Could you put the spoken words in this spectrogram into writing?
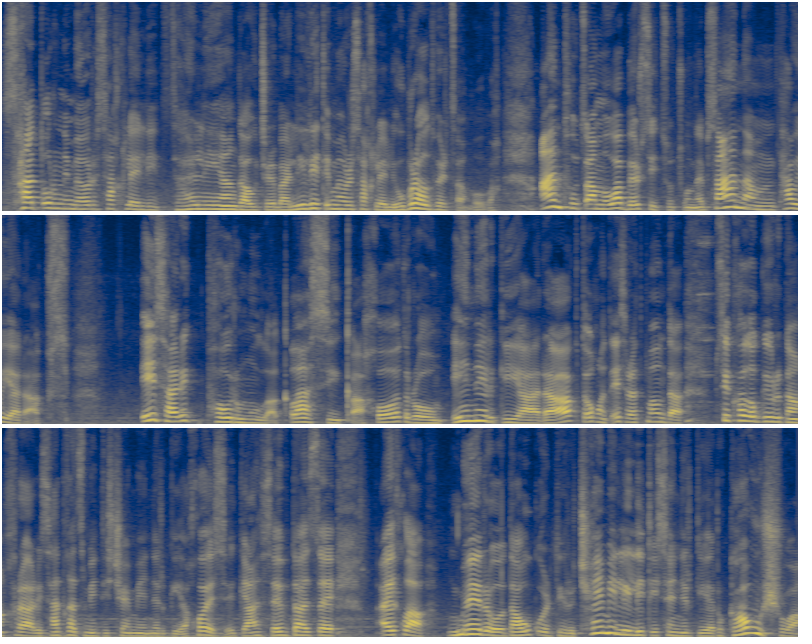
სატურნი მეორე სახლელი ძალიან გაუჭრება, ლილიტი მეორე სახლელი უბრალოდ ვერ წამოვა. ან თუ წამოვა, ბერს იწუწუნებს, ან თავი არა აქვს. ეს არის ფორმულა, კლასიკა, ხო, რომ ენერგია რა აქვს, თქო, ეს რა თქმა უნდა, ფსიქოლოგიური განხრა არის, სადღაც მიდის ჩემი ენერგია, ხო, ესე კი, ან სევდაზე. აი ხლა მე რო დაუკვირდი, რომ ჩემი ლილიტის ენერგია რო გავუშვა,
